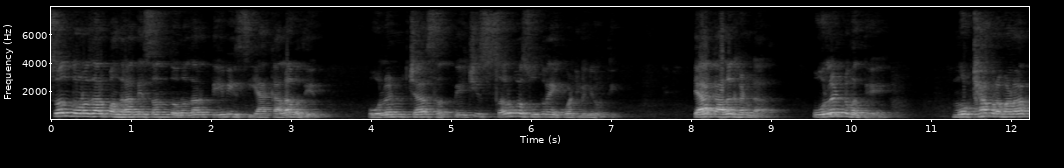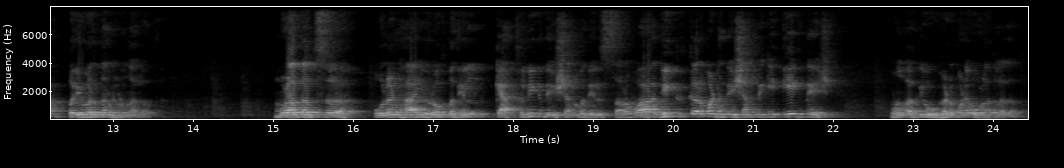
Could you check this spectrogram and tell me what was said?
सन दोन हजार पंधरा ते सन दोन हजार तेवीस या कालावधीत पोलंडच्या सत्तेची सर्व सूत्र एकवटलेली होती. त्या कालखंडात पोलंडमध्ये मोठ्या प्रमाणात परिवर्तन घडून आलं होतं. मुळातच पोलंड हा युरोपमधील कॅथलिक देशांमधील सर्वाधिक कर्मठ देशांपैकी एक देश म्हणून अगदी उघडपणे ओळखला जातो.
